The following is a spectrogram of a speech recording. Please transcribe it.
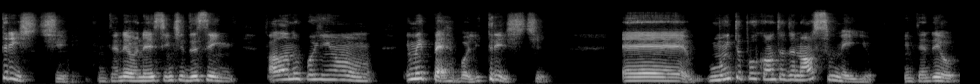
triste, entendeu? Nesse sentido, assim, falando um pouquinho, uma hipérbole, triste. É, muito por conta do nosso meio entendeu?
